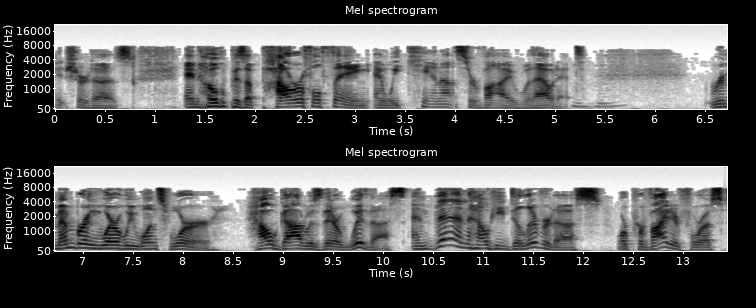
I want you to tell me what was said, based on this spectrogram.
it sure does. And hope is a powerful thing, and we cannot survive without it. Mm-hmm. Remembering where we once were, how God was there with us, and then how He delivered us or provided for us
